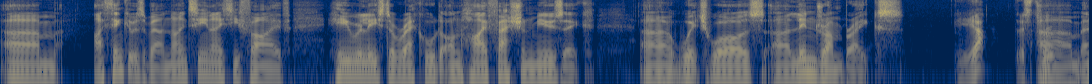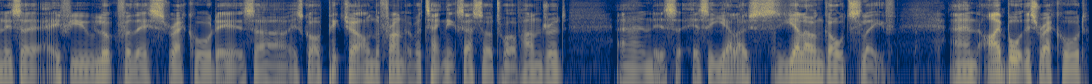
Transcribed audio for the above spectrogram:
Um, I think it was about 1985. He released a record on high fashion music, uh, which was uh, LinnDrum breaks. Yeah, that's true. Um, and it's a if you look for this record, it's uh, it's got a picture on the front of a Technics SL twelve hundred, and it's it's a yellow yellow and gold sleeve. And I bought this record,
